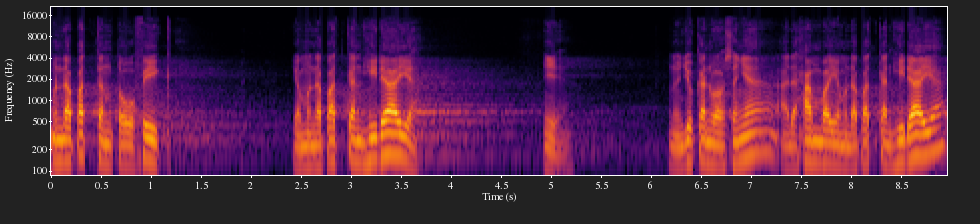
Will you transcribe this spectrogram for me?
mendapatkan taufik, yang mendapatkan hidayah. Iya. Menunjukkan bahwasanya ada hamba yang mendapatkan hidayah,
